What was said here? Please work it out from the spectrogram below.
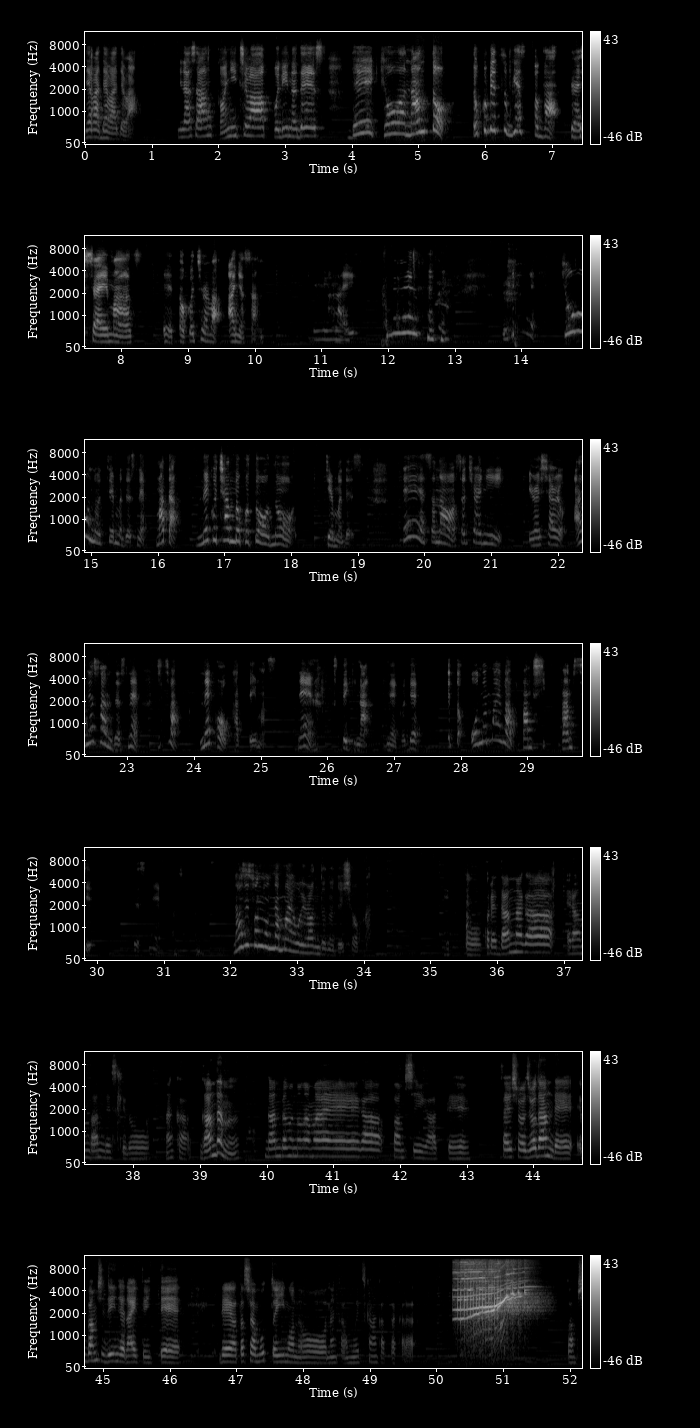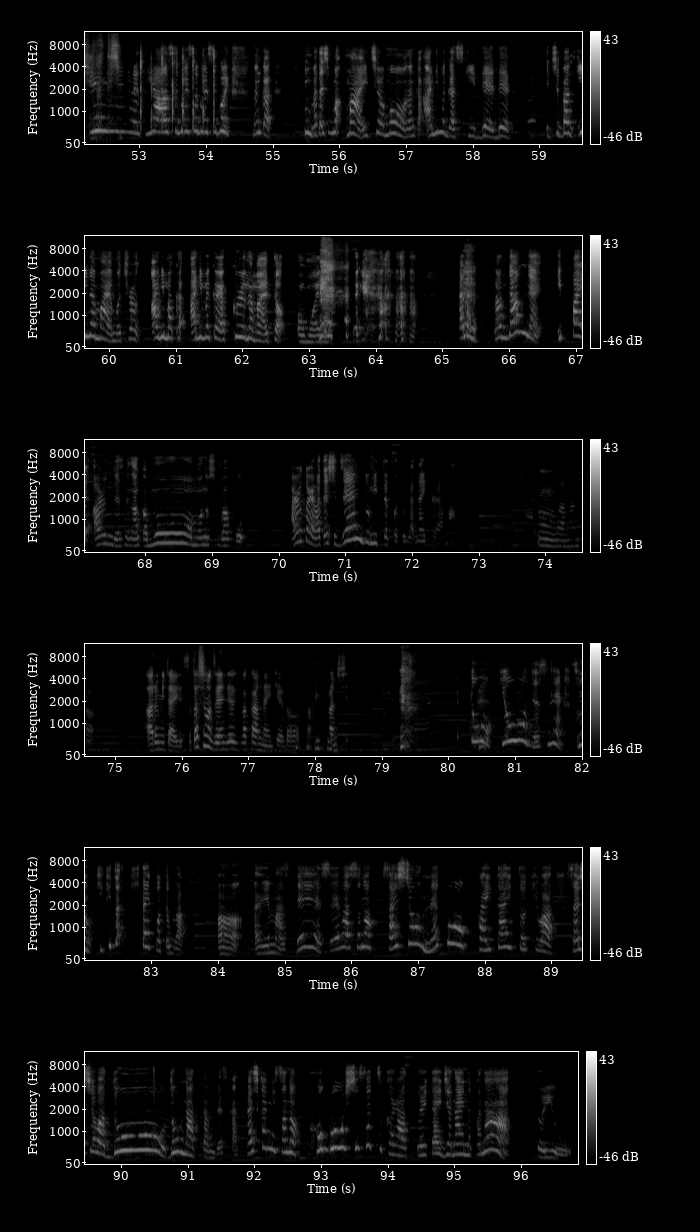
ではではでは。皆さん、こんにちは。ポリーナです。で、今日はなんと特別ゲストがいらっしゃいます。えっ、ー、と、こちらはアニャさん。はい。今日のテーマですね。また、猫ちゃんのことのテーマです。で、その、そちらにいらっしゃるアニャさんですね。実は猫を飼っています。ね、素敵な猫で、えっと、お名前はバンシ、バンシですね。なぜその名前を選んだのでしょうか？えっと、これ旦那が選んだんですけど、なんかガンダム？ガンダムの名前がバンシーがあって、最初は冗談でバンシーでいいんじゃないと言って、で、私はもっといいものをなんか思いつかなかったから、バンシーになってしまった。いやすごいすごいすごい。なんか私も、まあ一応もうなんかアニメが好きで、で、一番いい名前はもちろんアニメかアニメから来る名前と思います。ただ、だんだんね、いっぱいあるんですね。なんかもうものすごくあるから私全部見たことがないからまあ。うん、まあなんかあるみたいです。私も全然わかんないけど、まあ、安心。と今日ですね、その聞きた聞きたいことがああります。で、それはその最初猫を飼いたいときは最初はどうどうなったんですか？確かにその保護施設から取りたいじゃないのかな？という。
